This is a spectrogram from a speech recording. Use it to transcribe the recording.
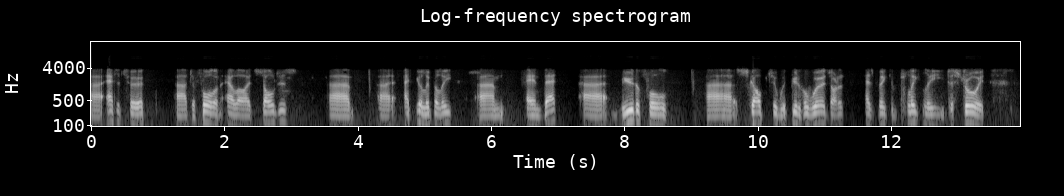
Ataturk to fallen Allied soldiers uh, uh, at Gallipoli, um, and that uh, beautiful sculpture with beautiful words on it has been completely destroyed.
